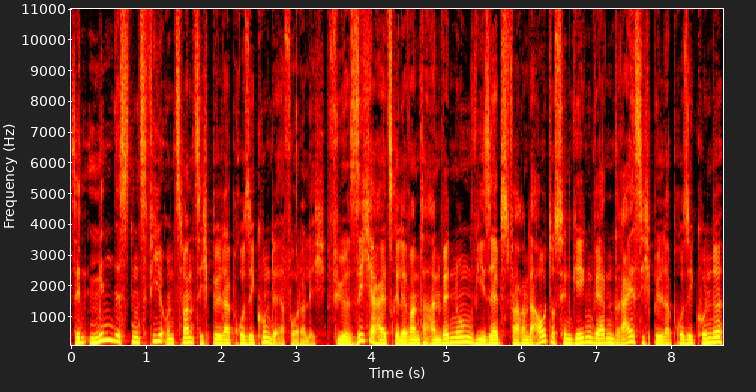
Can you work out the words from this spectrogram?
sind mindestens 24 Bilder pro Sekunde erforderlich. Für sicherheitsrelevante Anwendungen wie selbstfahrende Autos hingegen werden 30 Bilder pro Sekunde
